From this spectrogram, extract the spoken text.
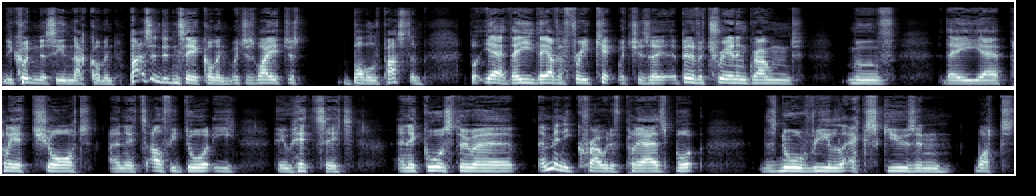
you couldn't have seen that coming. Patterson didn't see it coming, which is why it just bobbled past him. But yeah, they they have a free kick, which is a, a bit of a training ground move. They uh, play it short, and it's Alfie Doughty who hits it, and it goes through a, a mini crowd of players, but there's no real excusing what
